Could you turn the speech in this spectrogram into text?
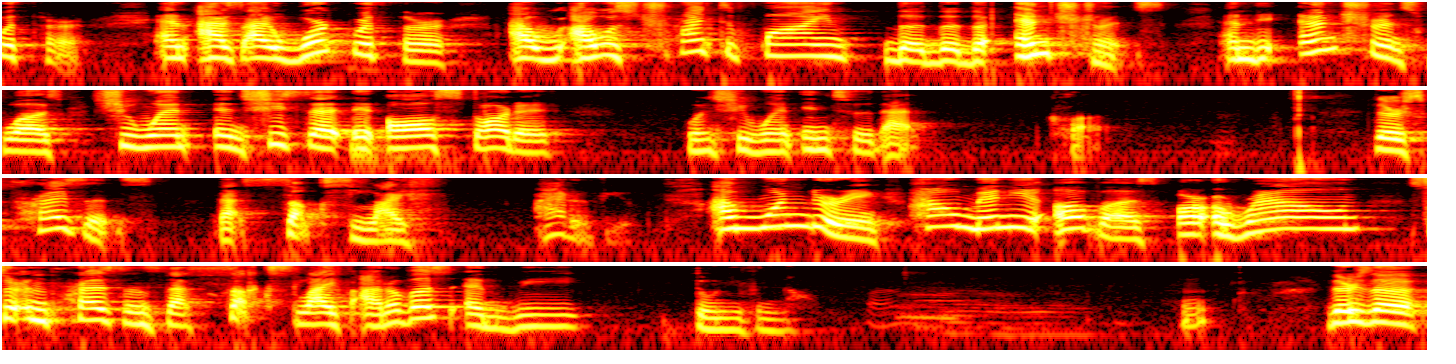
with her. And as I worked with her, I, I was trying to find the, the, the entrance. And the entrance was, she went and she said it all started when she went into that club. There's presence that sucks life out of you. I'm wondering how many of us are around certain presence that sucks life out of us and we don't even know. Hmm? There's a,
